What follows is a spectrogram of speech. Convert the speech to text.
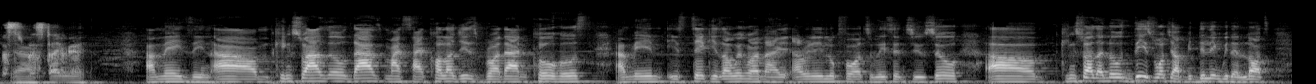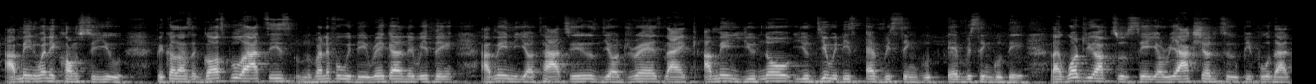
let's, yeah, let's dive in. Amazing. Um, King Swazo, that's my psychologist brother and co-host. I mean, his take is always one I, I really look forward to listen to. So, uh, King Swazo, I know this is what you have been dealing with a lot. I mean, when it comes to you, because as a gospel artist, wonderful with the reggae and everything. I mean, your tattoos, your dress, like I mean, you know, you deal with this every single every single day. Like, what do you have to say? Your reaction to people that,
